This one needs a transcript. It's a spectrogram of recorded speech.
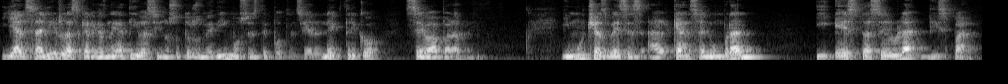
y al salir las cargas negativas, si nosotros medimos este potencial eléctrico, se va para arriba. Y muchas veces alcanza el umbral y esta célula dispara.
